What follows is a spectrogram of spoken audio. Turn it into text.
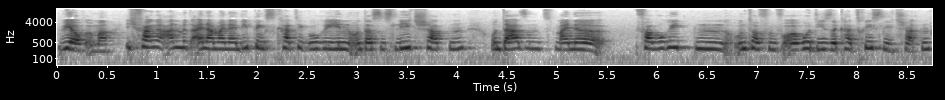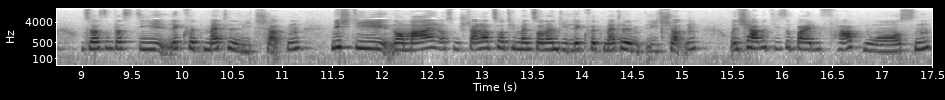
Wie auch immer. Ich fange an mit einer meiner Lieblingskategorien und das ist Lidschatten. Und da sind meine Favoriten unter 5 Euro diese Catrice Lidschatten. Und zwar sind das die Liquid Metal Lidschatten. Nicht die normalen aus dem Standardsortiment, sondern die Liquid Metal Lidschatten. Und ich habe diese beiden Farbnuancen.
